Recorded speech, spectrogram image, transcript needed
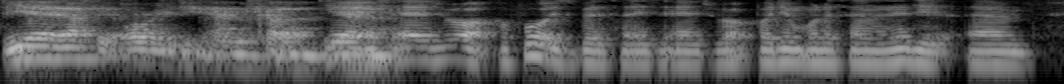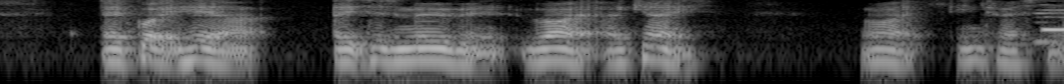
Yeah, that's it. Orangey kind of colour. Yeah, yeah, it's Ayers Rock. I thought it was better to say it's Ayers Rock, but I didn't want to sound an idiot. Um, they've got it here, and it says moving. Right. Okay. Right. Interesting.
